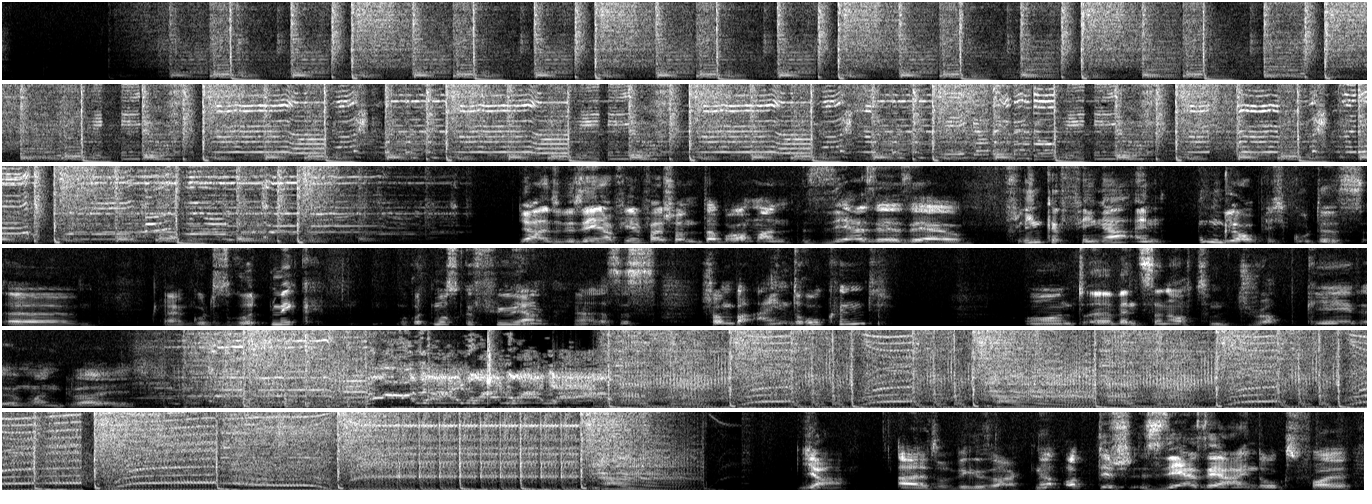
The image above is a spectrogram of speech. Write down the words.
Ja, also wir sehen auf jeden Fall schon, da braucht man sehr, sehr, sehr flinke Finger, ein unglaublich gutes äh, ja, gutes Rhythmik, Rhythmusgefühl. Ja. ja. das ist schon beeindruckend. Und äh, wenn es dann auch zum Drop geht, irgendwann gleich. Ja, also wie gesagt, ne, optisch sehr, sehr eindrucksvoll.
